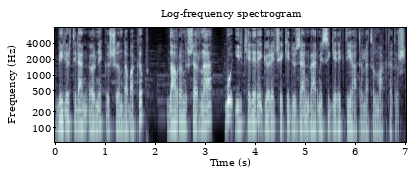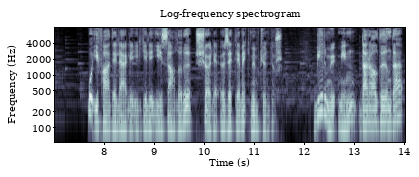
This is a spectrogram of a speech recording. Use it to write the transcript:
belirtilen örnek ışığında bakıp, davranışlarına bu ilkelere göre çeki düzen vermesi gerektiği hatırlatılmaktadır. Bu ifadelerle ilgili izahları şöyle özetlemek mümkündür. Bir mümin daraldığında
